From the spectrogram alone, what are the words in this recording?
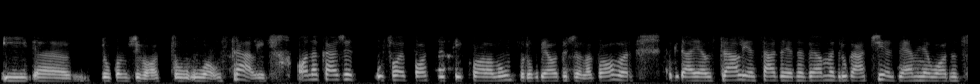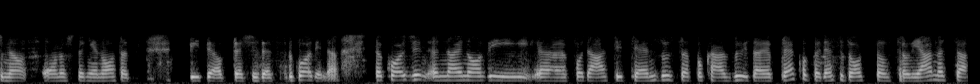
i e, drugom životu u Australiji. Ona kaže u svojoj posjeti Kuala Lumpuru gdje je održala govor da je Australija sada jedna veoma drugačija zemlja u odnosu na ono što je njen otac video pre 60 godina. Također, najnoviji e, podaci cenzusa pokazuju da je preko 50% australijanaca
